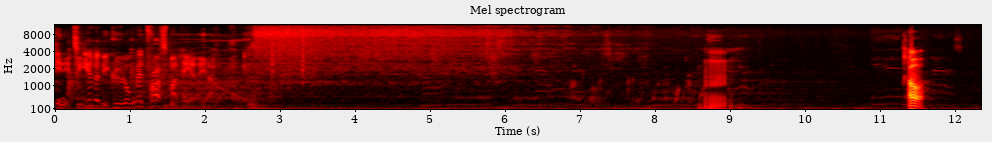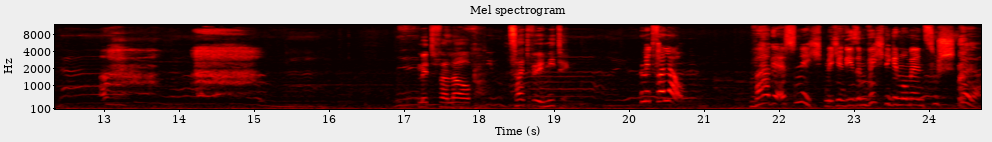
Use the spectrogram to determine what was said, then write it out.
Initiiere die Kühlung mit Frostmaterie. Hm. Oh. Mit Verlaub, Zeit für ein Meeting. Mit Verlaub, Wage es nicht, mich in diesem wichtigen Moment zu stören.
